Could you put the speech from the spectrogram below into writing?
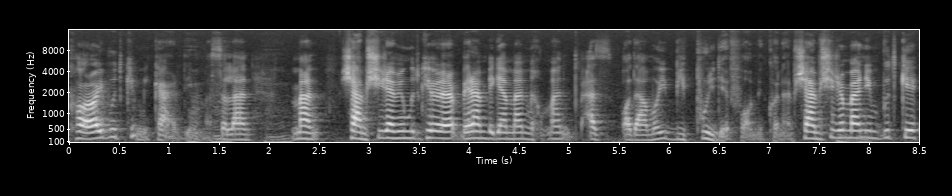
کارهایی بود که می‌کردیم. مثلا من شمشیرم این بود که برم بگم من, من از آدمای بی پول دفاع می‌کنم. شمشیر من این بود که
